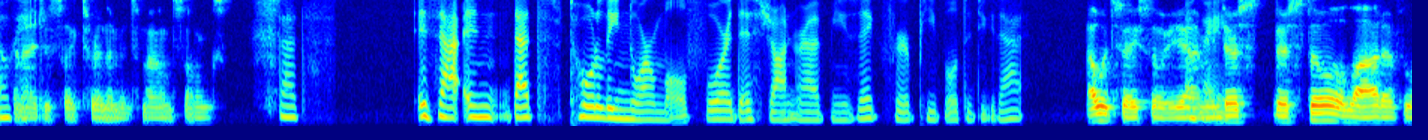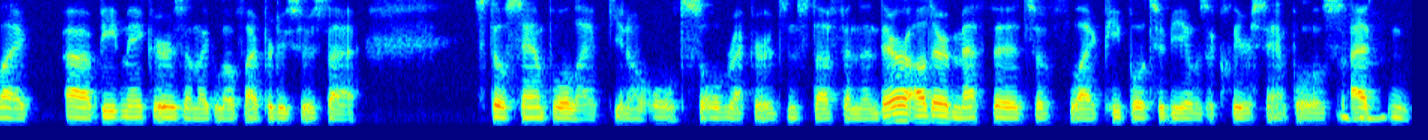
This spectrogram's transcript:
Okay. and I just like turn them into my own songs. That's is that and that's totally normal for this genre of music for people to do that. I would say so. Yeah. I mean, there's there's still a lot of like uh, beat makers and like lo-fi producers that still sample like you know old soul records and stuff. And then there are other methods of like people to be able to clear samples. I Mhm.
